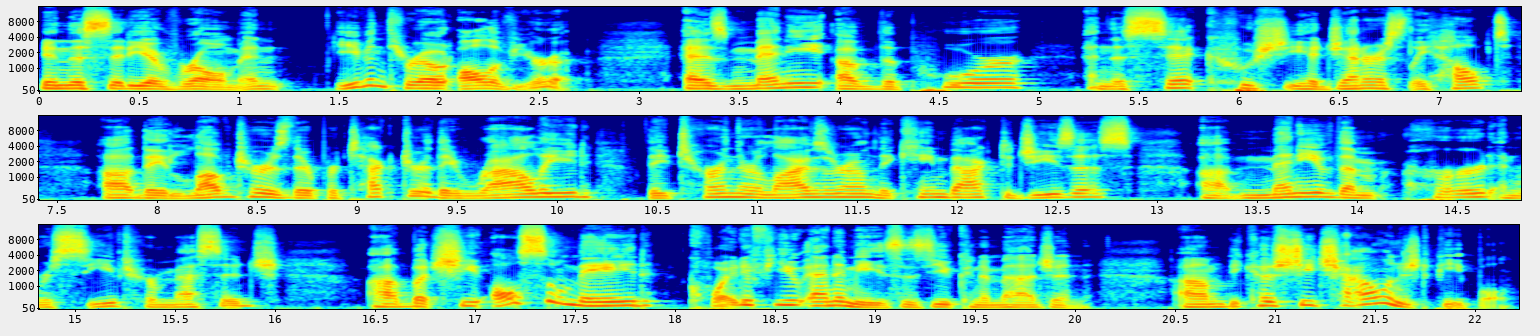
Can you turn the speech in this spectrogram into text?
in the city of Rome and even throughout all of Europe, as many of the poor and the sick who she had generously helped. Uh, they loved her as their protector. They rallied. They turned their lives around. They came back to Jesus. Uh, many of them heard and received her message. Uh, but she also made quite a few enemies, as you can imagine um, because she challenged people.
